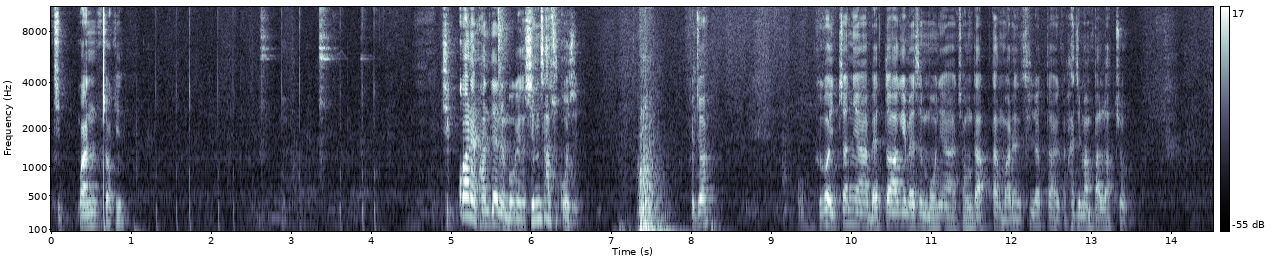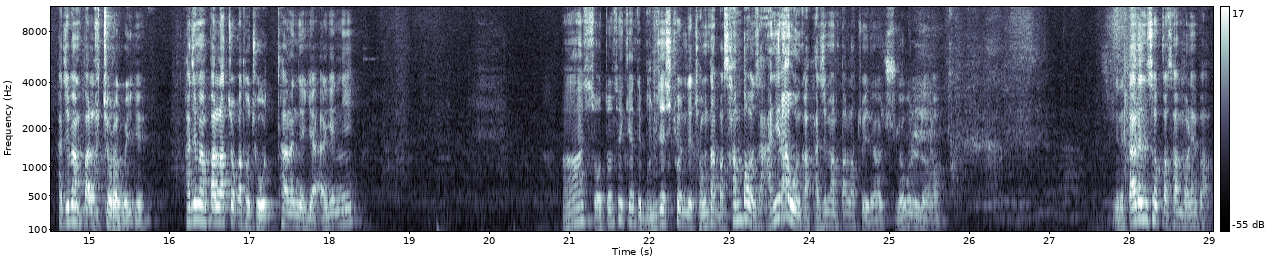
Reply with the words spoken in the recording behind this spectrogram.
직, 직관적인 직관의 반대는 뭐겠어? 심사숙고지. 그죠? 그거 있잖냐? 몇 더하기 몇은 뭐냐? 정답 딱 말해 틀렸다. 하지만 빨랐죠. 하지만 빨랐죠라고 이게. 하지만 빨랐죠가 더 좋다는 얘기 알겠니? 아씨 어떤 새끼한테 문제 시켰는데 정답 막 3번 그래서 아니라고 그러니까 하지만 빨랐죠. 이래가지고 죽여버리려고. 니네 다른 수업 가서 한번 해봐.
